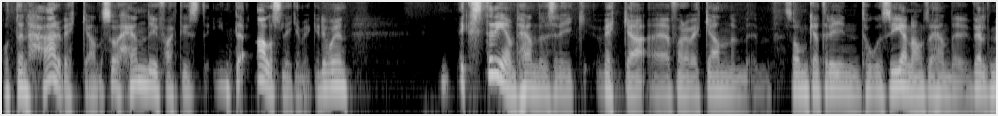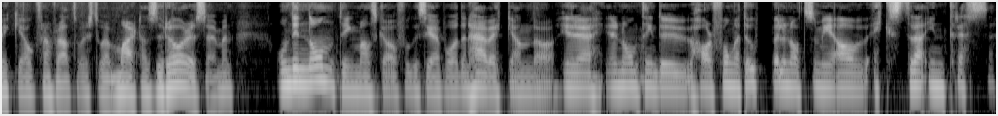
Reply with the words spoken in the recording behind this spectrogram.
åt den här veckan, så händer ju faktiskt inte alls lika mycket. Det var ju en extremt händelserik vecka eh, förra veckan. Som Katrin tog oss igenom så hände väldigt mycket och framförallt var det stora marknadsrörelser. Men om det är någonting man ska fokusera på den här veckan då, är det, är det någonting du har fångat upp eller något som är av extra intresse?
